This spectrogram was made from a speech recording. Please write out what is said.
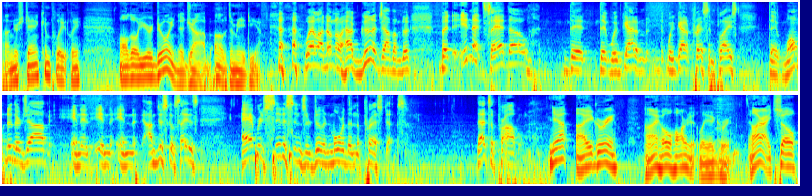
Understand completely. Although you're doing the job of the media. Well, I don't know how good a job I'm doing, but isn't that sad though that that we've got a we've got a press in place that won't do their job, and it, and and I'm just going to say this: average citizens are doing more than the press does. That's a problem. Yeah, I agree. I wholeheartedly agree. All right, so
